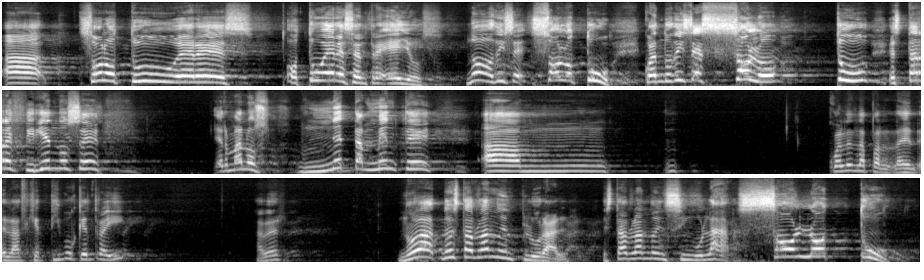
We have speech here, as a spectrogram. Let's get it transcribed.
ah, solo tú eres, o tú eres entre ellos. No, dice solo tú. Cuando dice solo tú, está refiriéndose, hermanos, netamente a... ¿Cuál es la, el, el, adjetivo que entra ahí? A ver. No, no está hablando en plural, está hablando en singular. Solo tú.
